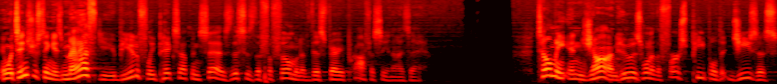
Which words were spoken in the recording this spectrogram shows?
And what's interesting is Matthew beautifully picks up and says this is the fulfillment of this very prophecy in Isaiah. Tell me in John, who is one of the first people that Jesus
